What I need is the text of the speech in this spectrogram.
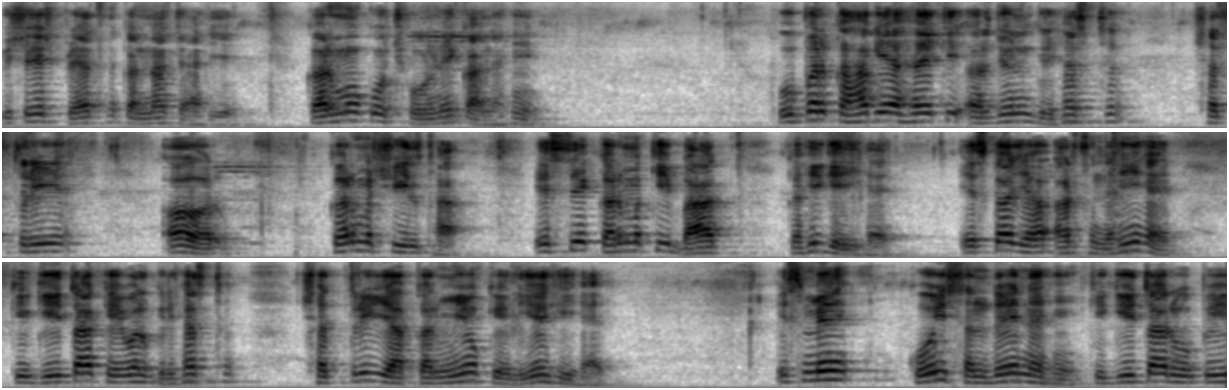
विशेष प्रयत्न करना चाहिए। कर्मों को छोड़ने का नहीं। ऊपर कहा गया है कि अर्जुन गृहस्थ, क्षत्रिय और कर्मशील था। इससे कर्म की बात कही गई है। इसका यह अर्थ नहीं है कि गीता केवल गृहस्थ क्षत्रिय या कर्मियों के लिए ही है। इसमें कोई संदेह नहीं कि गीता रूपी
